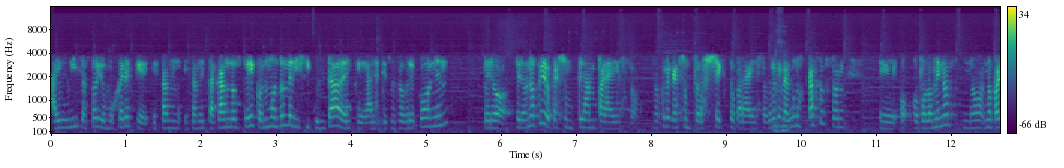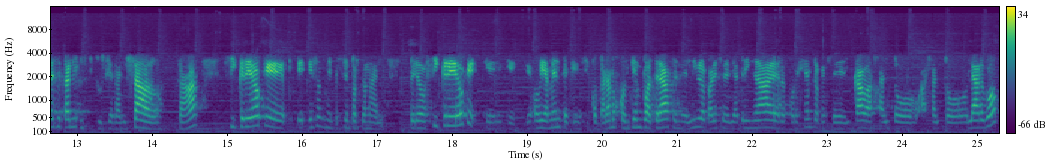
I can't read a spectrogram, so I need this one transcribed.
hay gurisas hoy o mujeres que, que están, están destacándose con un montón de dificultades que, a las que se sobreponen, pero, pero no creo que haya un plan para eso, no creo que haya un proyecto para eso. Creo que en algunos casos son, eh, o, o por lo menos no, no parece tan institucionalizado, ¿está? Sí creo que, eh, eso es mi impresión personal, pero sí creo que, que, que- que obviamente que si comparamos con tiempo atrás, en el libro aparece Beatriz Daer, por ejemplo, que se dedicaba a salto, a salto largo,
